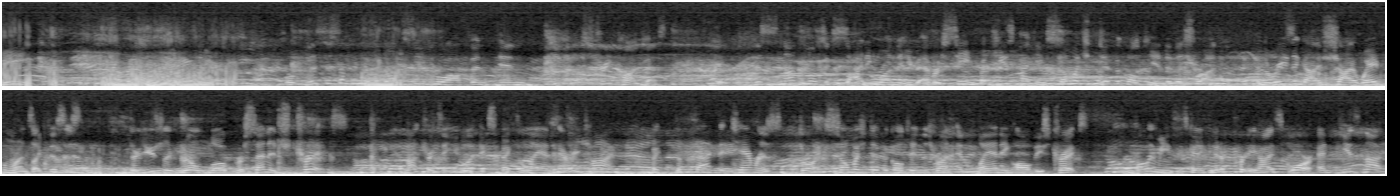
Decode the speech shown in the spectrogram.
beat. Out here. Well, this is something that we don't see too often in a street contest. This is not the most exciting run that you've ever seen, but he's packing so much difficulty into this run. And the reason guys shy away from runs like this is they're usually real low percentage tricks. Not tricks that you expect to land every time, but the fact that Cameron is throwing so much difficulty in this run and landing all these tricks probably means he's going to get a pretty high score. And he's not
